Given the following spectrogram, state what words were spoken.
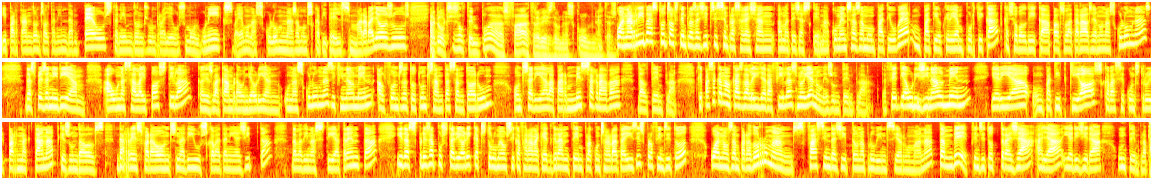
i per tant doncs, el tenim d'en peus, tenim doncs, uns relleus molt bonics, veiem unes columnes amb uns capitells meravellosos, Perquè l'accés al temple es fa a través d'unes columnetes. quan arribes, tots els temples egipcis sempre segueixen el mateix esquema. Comences amb un pati obert, un pati el que diem porticat, que això vol dir que pels laterals hi ha unes columnes, després aniríem a una sala hipòstila, que és la cambra on hi haurien unes columnes, i finalment al fons de tot un Santa Santorum, on seria la part més sagrada del temple. El que passa que en el cas de l'illa de Files no hi ha només un temple. De fet, ja originalment hi havia un petit quiosc que va ser construït per Nectànab, que és un dels darrers faraons nadius que va tenir Egipte, de la dinastia 30, i després, a posteriori, aquests Ptolemeus sí que faran aquest gran temple consagrat a Isis, però fins i tot, quan els emperadors romans facin d'Egipte una província romana, també, fins i tot Trajà, allà hi erigirà un temple.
